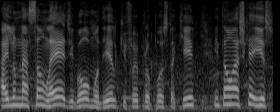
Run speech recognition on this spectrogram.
a iluminação LED, igual o modelo que foi proposto aqui. Então, acho que é isso,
